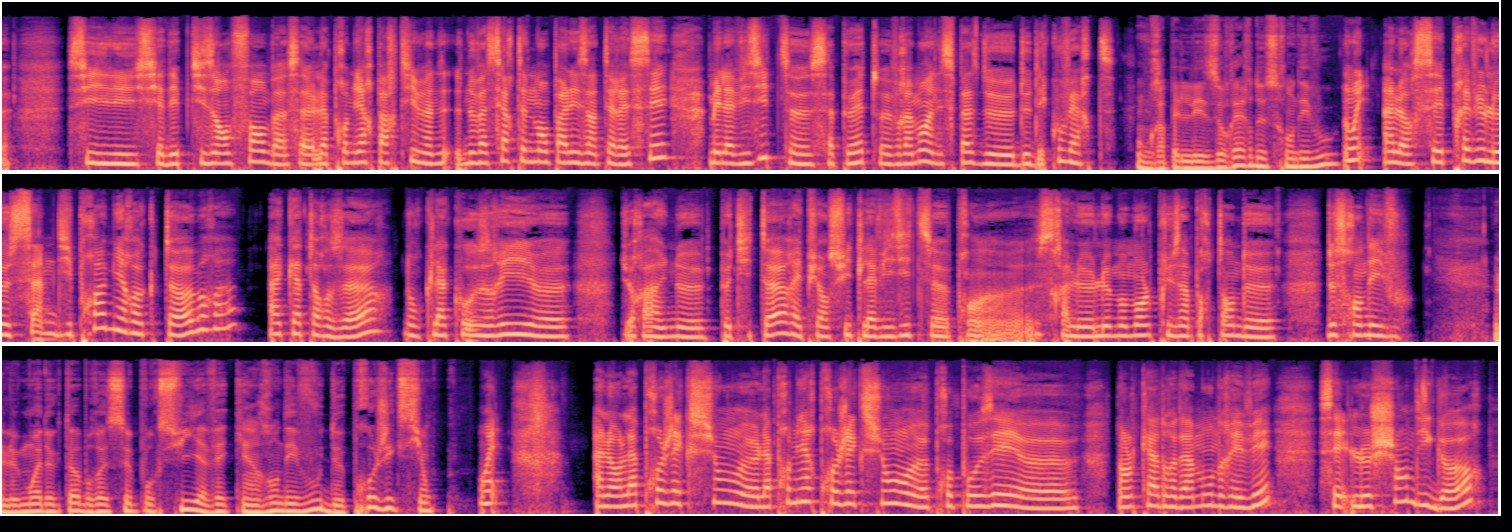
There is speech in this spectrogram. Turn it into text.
s'il y a des petits enfants, bah, la première partie ne va certainement pas les intéresser, mais la visite, ça peut être vraiment un espace de, de découverte. On rappelle les horaires de ce rendez-vous? Oui, alors c'est prévu le samedi 1er octobre à 14h. Donc la causerie euh, durera une petite heure et puis ensuite la visite euh, sera le, moment le plus important de, de ce rendez-vous. Le mois d'octobre se poursuit avec un rendez-vous de projection. Oui. Alors la projection, euh, la première projection proposée dans le cadre d'un monde rêvé, c'est Le Chant d'Igor.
